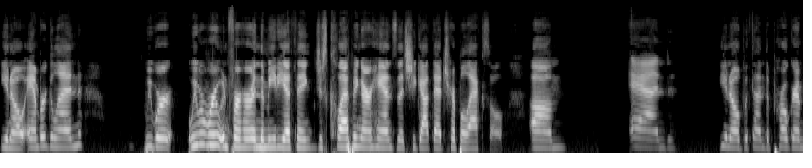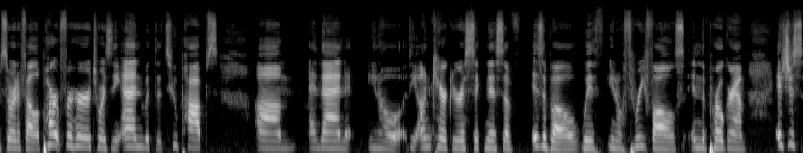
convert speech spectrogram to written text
you know amber glenn we were we were rooting for her in the media thing, just clapping our hands that she got that triple axel. Um, and you know, but then the program sort of fell apart for her towards the end with the two pops. Um, and then, you know, the uncharacteristicness of Isabeau with, you know, three falls in the program. It's just,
